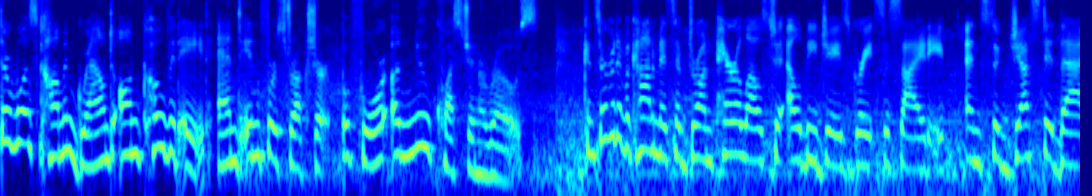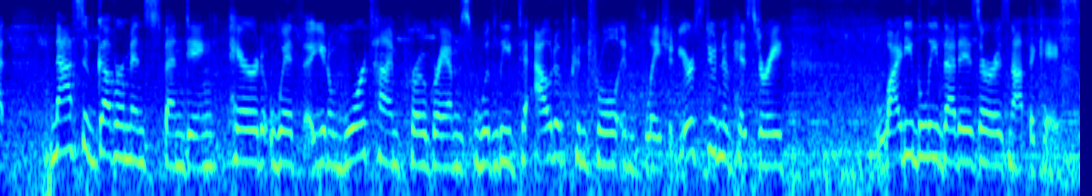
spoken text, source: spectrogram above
There was common ground on COVID aid and infrastructure before a new question arose. Conservative economists have drawn parallels to LBJ's Great Society and suggested that massive government spending paired with you know wartime programs would lead to out of control inflation. You're a student of history. Why do you believe that is or is not the case?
